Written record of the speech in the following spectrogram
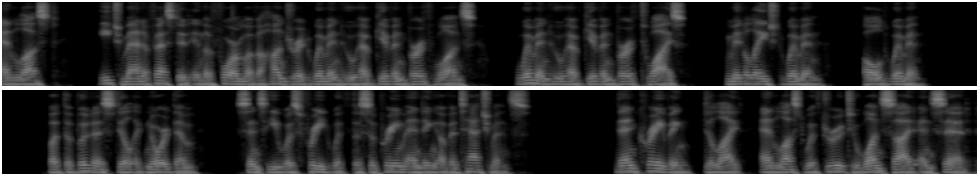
and lust, each manifested in the form of a hundred women who have given birth once, women who have given birth twice, middle-aged women, old women. But the Buddha still ignored them, since he was freed with the supreme ending of attachments. Then craving, delight, and lust withdrew to one side and said,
